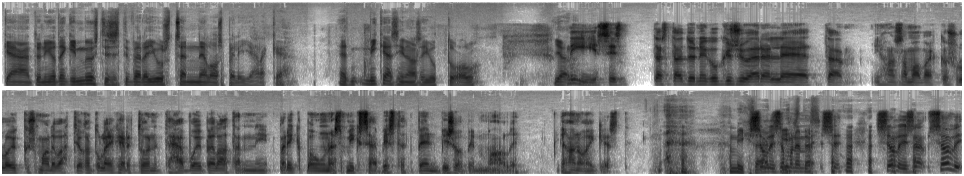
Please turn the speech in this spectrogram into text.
kääntynyt jotenkin mystisesti vielä just sen nelospelin jälkeen. Et mikä siinä on se juttu ollut? Ja, Niin, siis tästä täytyy niinku kysyä edelleen, että ihan sama vaikka sulla on ykkösmaalivahti, joka tulee kertoa, että hän voi pelata, niin Rick Bones, miksi sä pistät Ben Bishopin maaliin? Ihan oikeasti. miksi Se oli semmoinen, se, se, oli, se, se oli,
